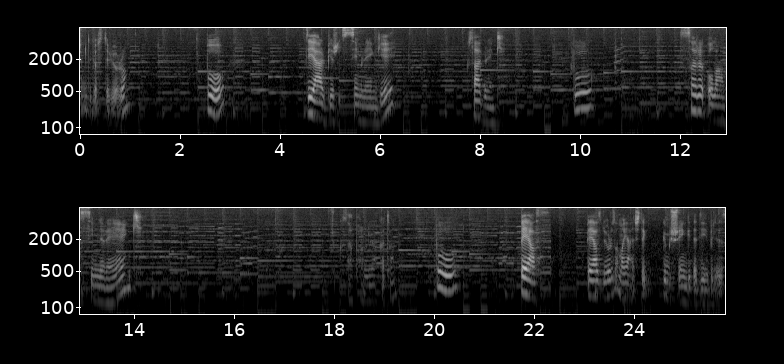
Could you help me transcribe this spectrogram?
şimdi gösteriyorum. Bu diğer bir sim rengi. Güzel bir renk. Bu sarı olan simli renk. Çok güzel parlıyor hakikaten. Bu beyaz. Beyaz diyoruz ama yani işte gümüş rengi de diyebiliriz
